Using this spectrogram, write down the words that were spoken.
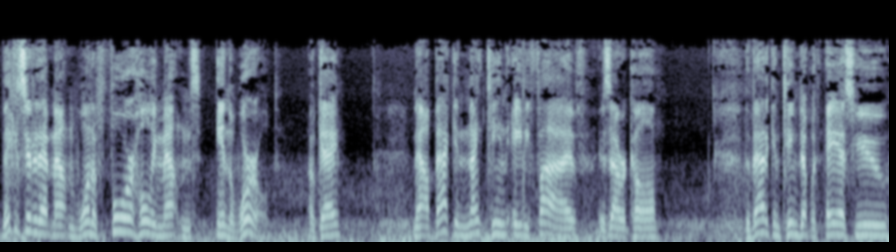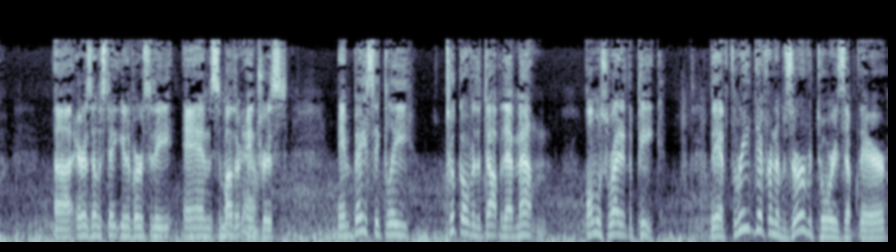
They consider that mountain one of four holy mountains in the world. Okay? Now, back in 1985, as I recall, the Vatican teamed up with ASU, uh, Arizona State University, and some Fuck other them. interests, and basically took over the top of that mountain, almost right at the peak. They have three different observatories up there.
